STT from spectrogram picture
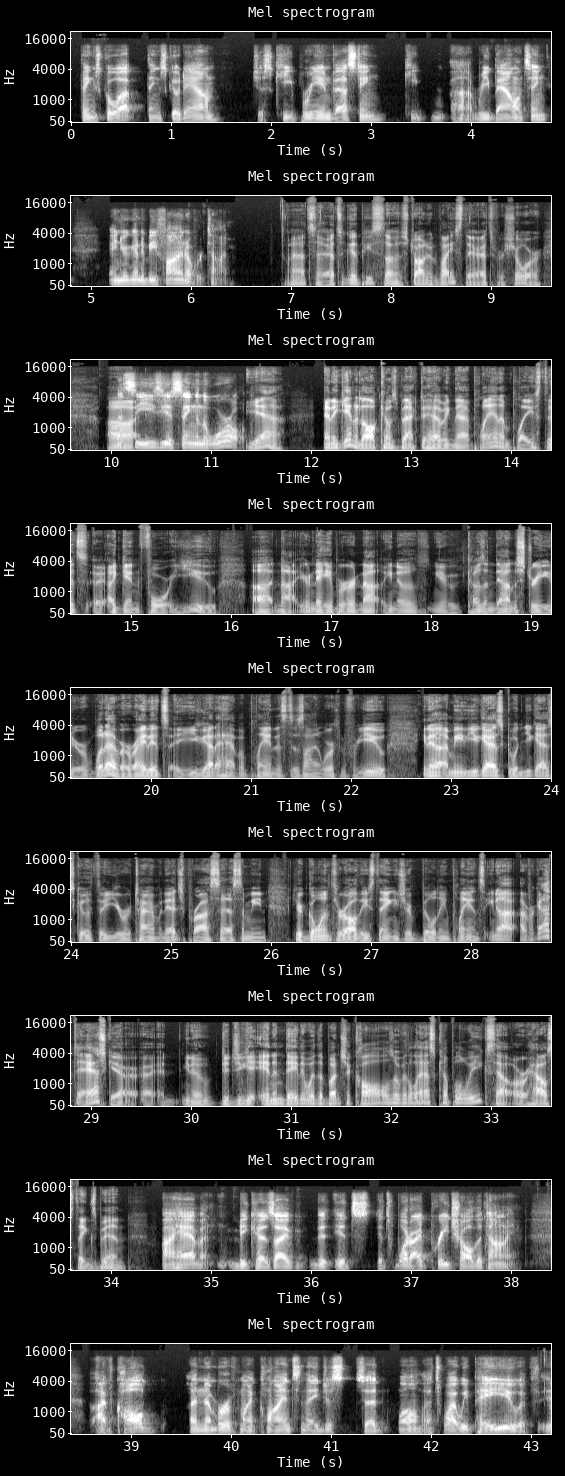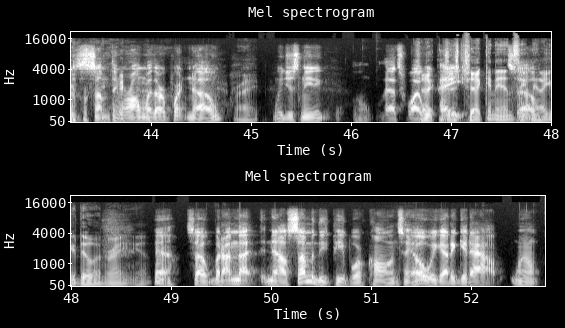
Things go up, things go down. Just keep reinvesting, keep uh, rebalancing, and you're going to be fine over time. That's a that's a good piece of strong advice there. That's for sure. Uh, that's the easiest thing in the world. Yeah. And again, it all comes back to having that plan in place. That's uh, again for you, uh, not your neighbor or not you know your cousin down the street or whatever. Right? It's uh, you got to have a plan that's designed working for you. You know, I mean, you guys when you guys go through your retirement edge process, I mean, you're going through all these things. You're building plans. You know, I, I forgot to ask you. Uh, you know, did you get inundated with a bunch of calls over the last couple of weeks? How or how's things been? I haven't because I've it's it's what I preach all the time. I've called a number of my clients and they just said, "Well, that's why we pay you. If is something wrong with our point? No, right. We just need. To well, that's why Check, we pay. Just you. checking in, so, seeing how you're doing, right? Yeah. Yeah. So, but I'm not now. Some of these people are calling saying, "Oh, we got to get out." Well,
